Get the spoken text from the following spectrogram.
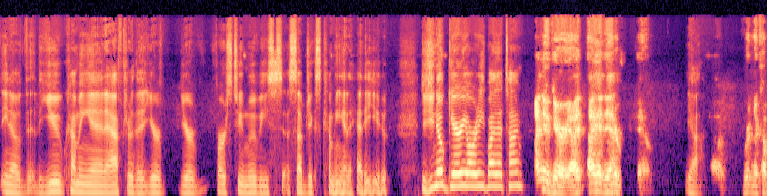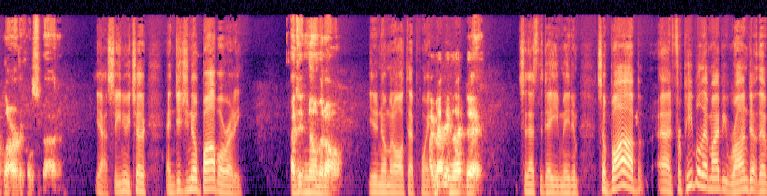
you know the, the, you coming in after the your your first two movies, uh, subjects coming in ahead of you. Did you know Gary already by that time? I knew Gary. I, I had interviewed him. Yeah. Uh, written a couple of articles about him. Yeah. So you knew each other. And did you know Bob already? I didn't know him at all. You didn't know him at all at that point. I met him that day. So that's the day you made him. So Bob, uh, for people that might be Rondo, that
